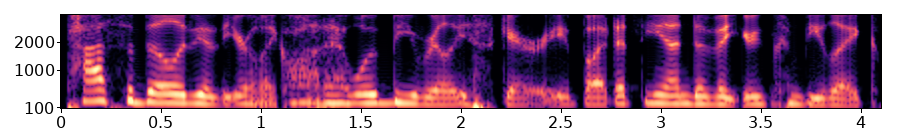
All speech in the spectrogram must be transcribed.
possibility that you're like, oh, that would be really scary, but at the end of it, you can be like,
